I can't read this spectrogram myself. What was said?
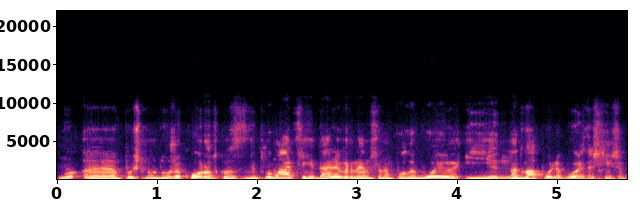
Ну е, почну дуже коротко з дипломатії. Далі вернемося на поле бою і на два поля бою, точніше.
